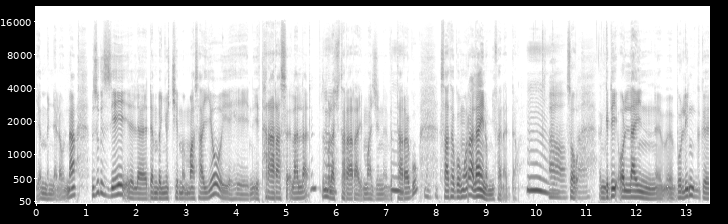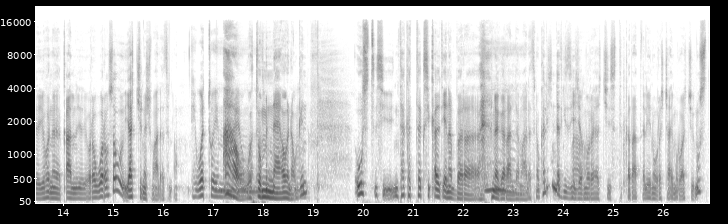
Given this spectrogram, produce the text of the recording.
የምንለው። እና ብዙ ጊዜ ለደንበኞች የማሳየው ይሄ የተራራ ስዕል አለ አይደል? ዝም ብላችሁ ተራራ imagine ብታረጉ እሳተ ገሞራ ላይ ነው የሚፈነዳው። እንግዲህ online bullying የሆነ ቃል የወረወረው ሰው ያቺ ነች ማለት ነው። ወጥቶ የምናየው ነው። ግን ውስጥ ሲንተከተክ ሲቀልጥ የነበረ ነገር አለ ማለት ነው። ከልጅነት ጊዜ ጀምሮ ያቺ ስትቀጣጠል የኖረች አይምሯችን ውስጥ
